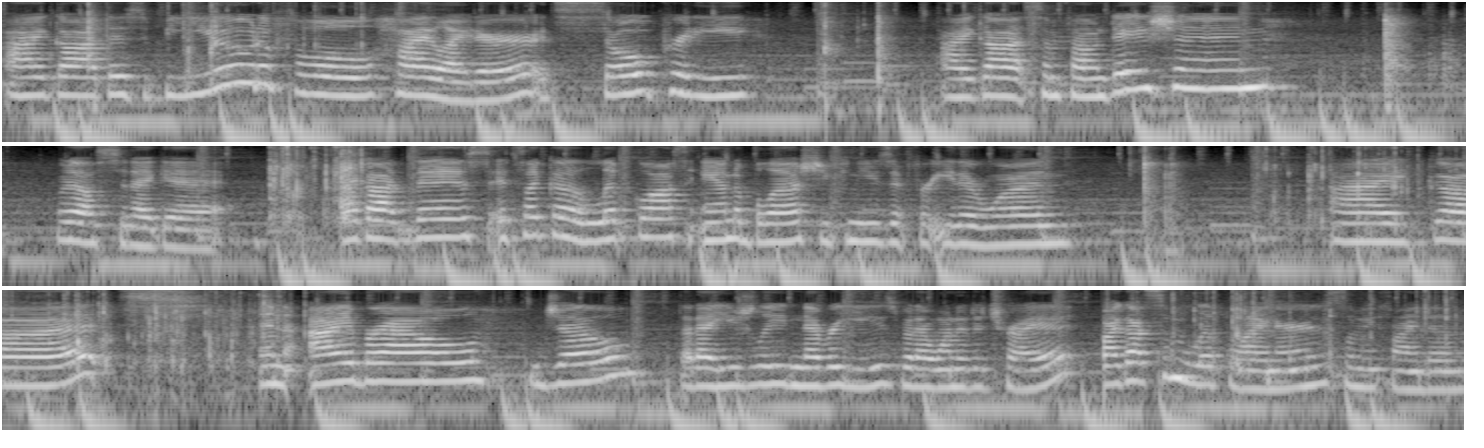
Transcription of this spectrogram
I got this beautiful highlighter. It's so pretty. I got some foundation. What else did I get? I got this. It's like a lip gloss and a blush. You can use it for either one. I got an eyebrow gel that I usually never use, but I wanted to try it. I got some lip liners. Let me find them.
